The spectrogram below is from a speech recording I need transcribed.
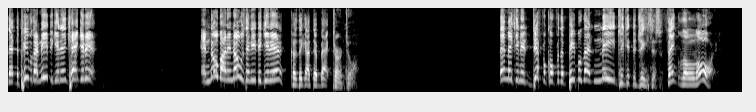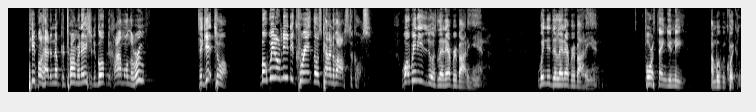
that the people that need to get in can't get in. And nobody knows they need to get in because they got their back turned to them. They're making it difficult for the people that need to get to Jesus. Thank the Lord. People had enough determination to go up to climb on the roof to get to him. But we don't need to create those kind of obstacles. What we need to do is let everybody in. We need to let everybody in. Fourth thing you need, I'm moving quickly.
